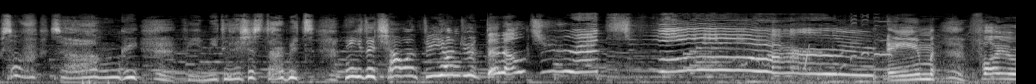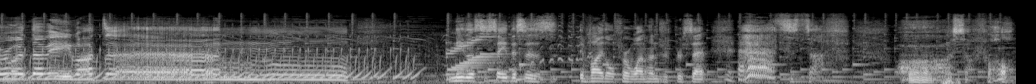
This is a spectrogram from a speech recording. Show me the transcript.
So, so hungry. Feed me delicious starbits. Need to chow on 300, then I'll transform! Aim, fire with the V button! Needless to say, this is vital for 100%. Ah, this is tough. Oh, so full.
